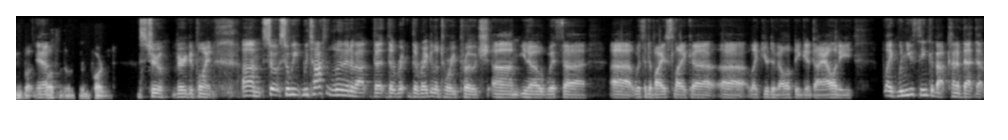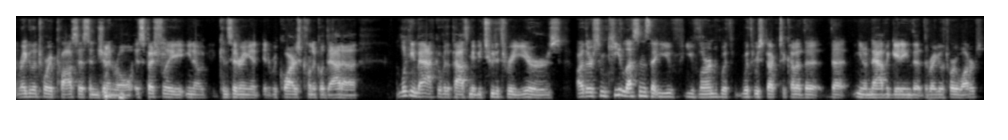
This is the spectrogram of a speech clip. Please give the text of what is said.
But yeah. both of those are important. It's true. Very good point. Um, so, so we, we talked a little bit about the the, the regulatory approach. Um, you know, with uh, uh, with a device like uh, uh, like you're developing at Diality. Like when you think about kind of that that regulatory process in general, especially you know considering it it requires clinical data looking back over the past maybe two to three years, are there some key lessons that you've you've learned with with respect to kind of the that you know navigating the, the regulatory waters?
